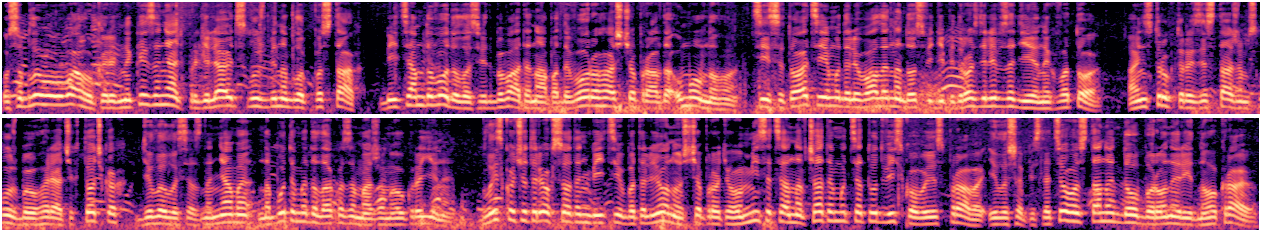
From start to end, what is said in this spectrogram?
Особливу увагу керівники занять приділяють службі на блокпостах. Бійцям доводилось відбивати напади ворога, щоправда, умовного. Ці ситуації моделювали на досвіді підрозділів, задіяних в АТО. А інструктори зі стажем служби у гарячих точках ділилися знаннями, набутими далеко за межами України. Близько чотирьох сотень бійців батальйону ще протягом місяця навчатимуться тут військової справи і лише після цього стануть до оборони рідного краю.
